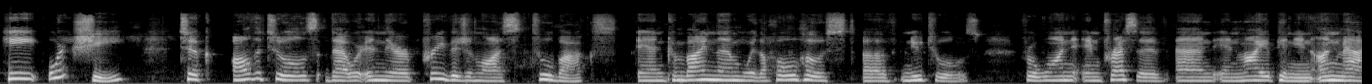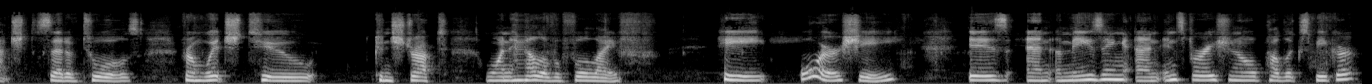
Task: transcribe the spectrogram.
He or she took all the tools that were in their pre vision loss toolbox and combined them with a whole host of new tools for one impressive and, in my opinion, unmatched set of tools from which to construct one hell of a full life. He or she is an amazing and inspirational public speaker,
